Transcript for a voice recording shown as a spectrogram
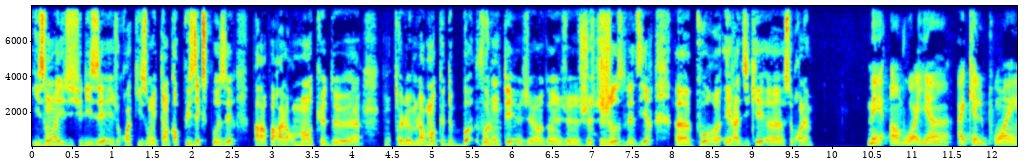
ils ont à les utiliser. Je crois qu'ils ont été encore plus exposés par rapport à leur manque de euh, leur manque de bonne volonté, j'ose le dire, euh, pour éradiquer euh, ce problème. Mais en voyant à quel point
